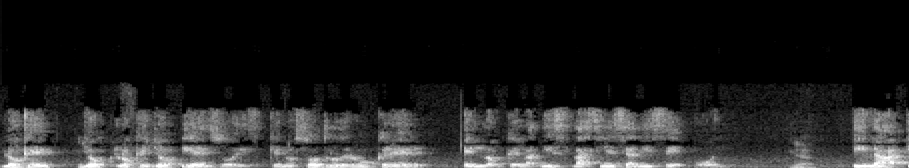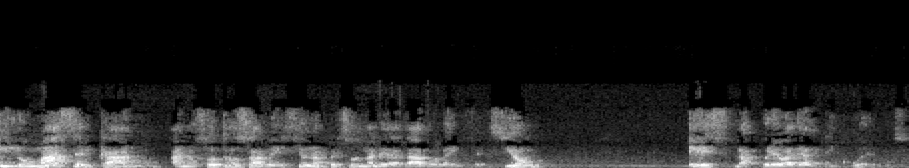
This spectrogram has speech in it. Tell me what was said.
Lo que yo, lo que yo pienso es que nosotros debemos creer en lo que la, dis- la ciencia dice hoy. Yeah. Y, la, y lo más cercano a nosotros saber si a una persona le ha dado la infección es la prueba de anticuerpos.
